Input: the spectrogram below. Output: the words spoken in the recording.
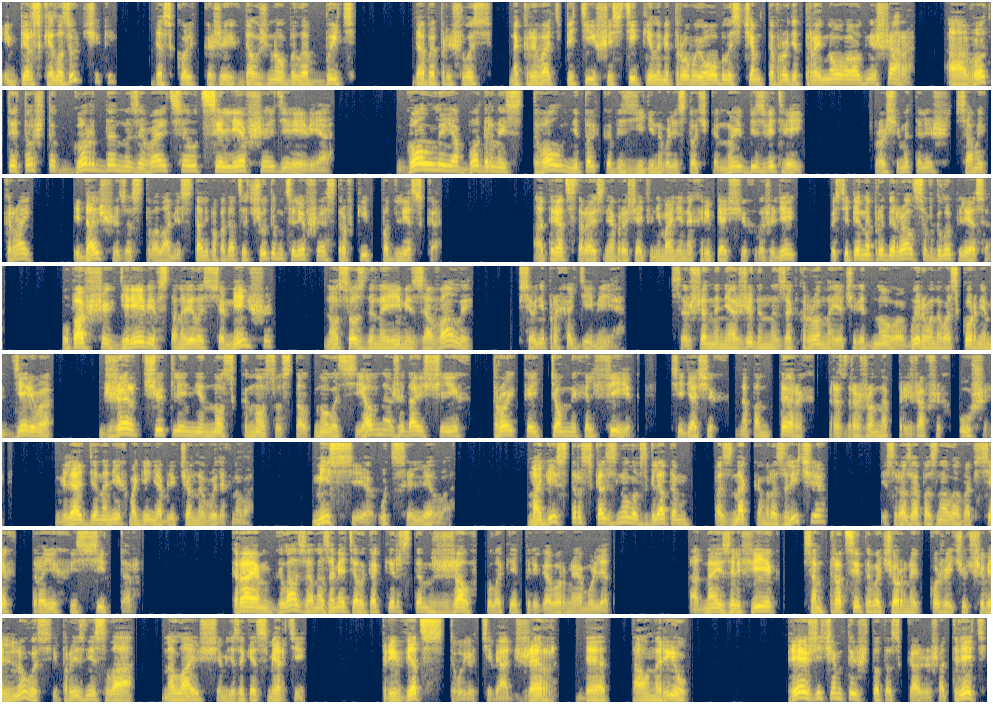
имперские лазутчики, да сколько же их должно было быть, дабы пришлось накрывать пяти-шести километровую область чем-то вроде тройного огнешара. А вот и то, что гордо называется уцелевшие деревья. Голый ободранный ствол не только без единого листочка, но и без ветвей. Впрочем, это лишь самый край, и дальше за стволами стали попадаться чудом уцелевшие островки подлеска. Отряд, стараясь не обращать внимания на хрипящих лошадей, постепенно пробирался вглубь леса. Упавших деревьев становилось все меньше, но созданные ими завалы все непроходимее. Совершенно неожиданно за кроной очередного вырванного с корнем дерева Джер чуть ли не нос к носу столкнулась с явно ожидающей их тройкой темных эльфиек, сидящих на пантерах, раздраженно прижавших уши. Глядя на них, могиня облегченно выдохнула. Миссия уцелела. Магистр скользнула взглядом по знакам различия и сразу опознала во всех троих и ситтер. Краем глаза она заметила, как Кирстен сжал в кулаке переговорный амулет. Одна из эльфиек с антрацитово-черной кожей чуть шевельнулась и произнесла на лающем языке смерти Приветствую тебя, Джер де Таунрил. Прежде чем ты что-то скажешь, ответь,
